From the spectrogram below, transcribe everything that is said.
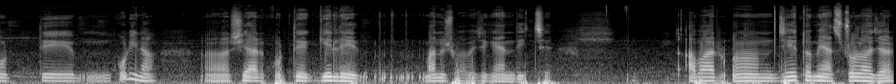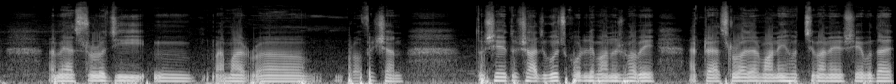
করতে করি না। শেয়ার করতে গেলে মানুষ ভাবে যে জ্ঞান দিচ্ছে। আবার যেহেতু আমি অ্যাস্ট্রোলজার আমি অ্যাস্ট্রোলজি আমার প্রফেশন তো সেহেতু সাজগোজ করলে মানুষ ভাবে একটা অ্যাস্ট্রোলজার মানেই হচ্ছে মানে সে বোধ হয়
